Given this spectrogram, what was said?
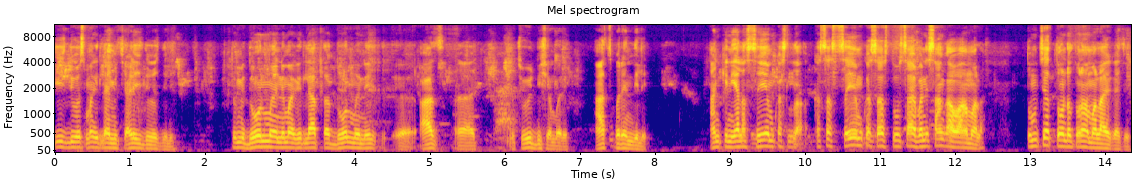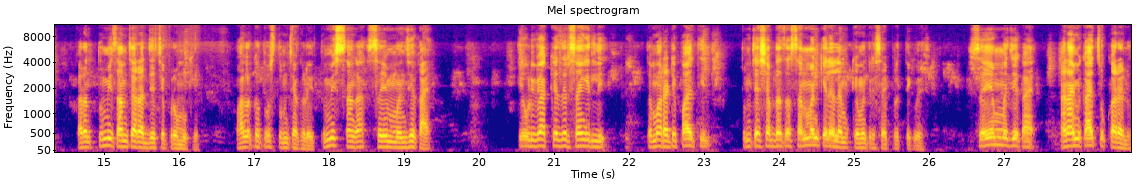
तीस दिवस मागितले आम्ही चाळीस दिवस दिले. तुम्ही दोन महिने मागितले आता दोन महिने अं, आज चोवीस डिसेंबर आहे. आजपर्यंत दिले. आणखीन याला संयम कसला कसा संयम कसा असतो साहेबांनी सांगावा आम्हाला. तुमच्याच तोंडातून आम्हाला ऐकायचे कारण तुम्हीच आमच्या राज्याचे प्रमुख आहे. पालकत्वच तुमच्याकडे तुम्हीच सांगा संयम म्हणजे काय? तेवढी व्याख्या जर सांगितली तर मराठी पाळतील. तुमच्या शब्दाचा सन्मान केलेला आहे मुख्यमंत्री साहेब प्रत्येक वेळेस. संयम म्हणजे काय? आणि आम्ही काय चूक करायलो?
